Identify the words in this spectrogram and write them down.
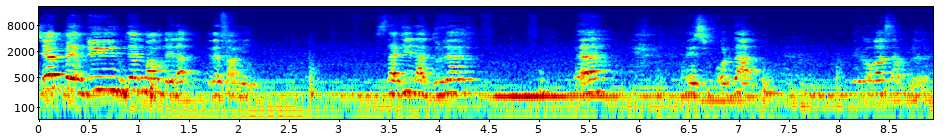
j'ai perdu tellement de, la, de famille. C'est-à-dire la douleur hein, insupportable. Il commence à pleurer.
